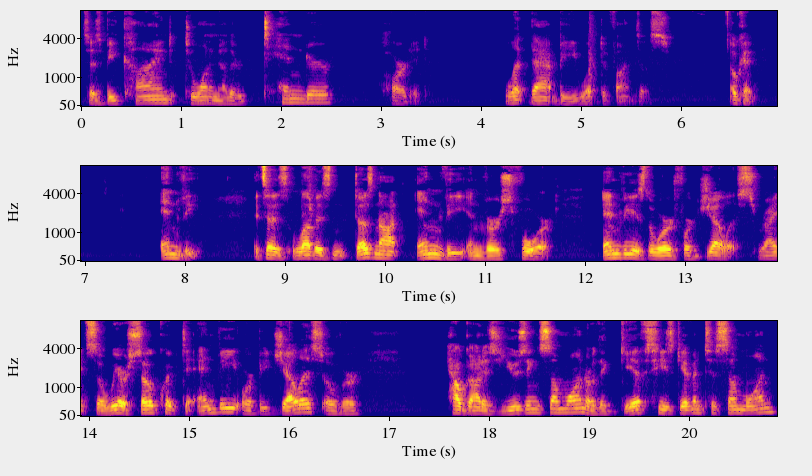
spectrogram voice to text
says be kind to one another, tender hearted. Let that be what defines us. Okay. Envy. It says love is does not envy in verse 4. Envy is the word for jealous, right? So we are so quick to envy or be jealous over how God is using someone or the gifts he's given to someone,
